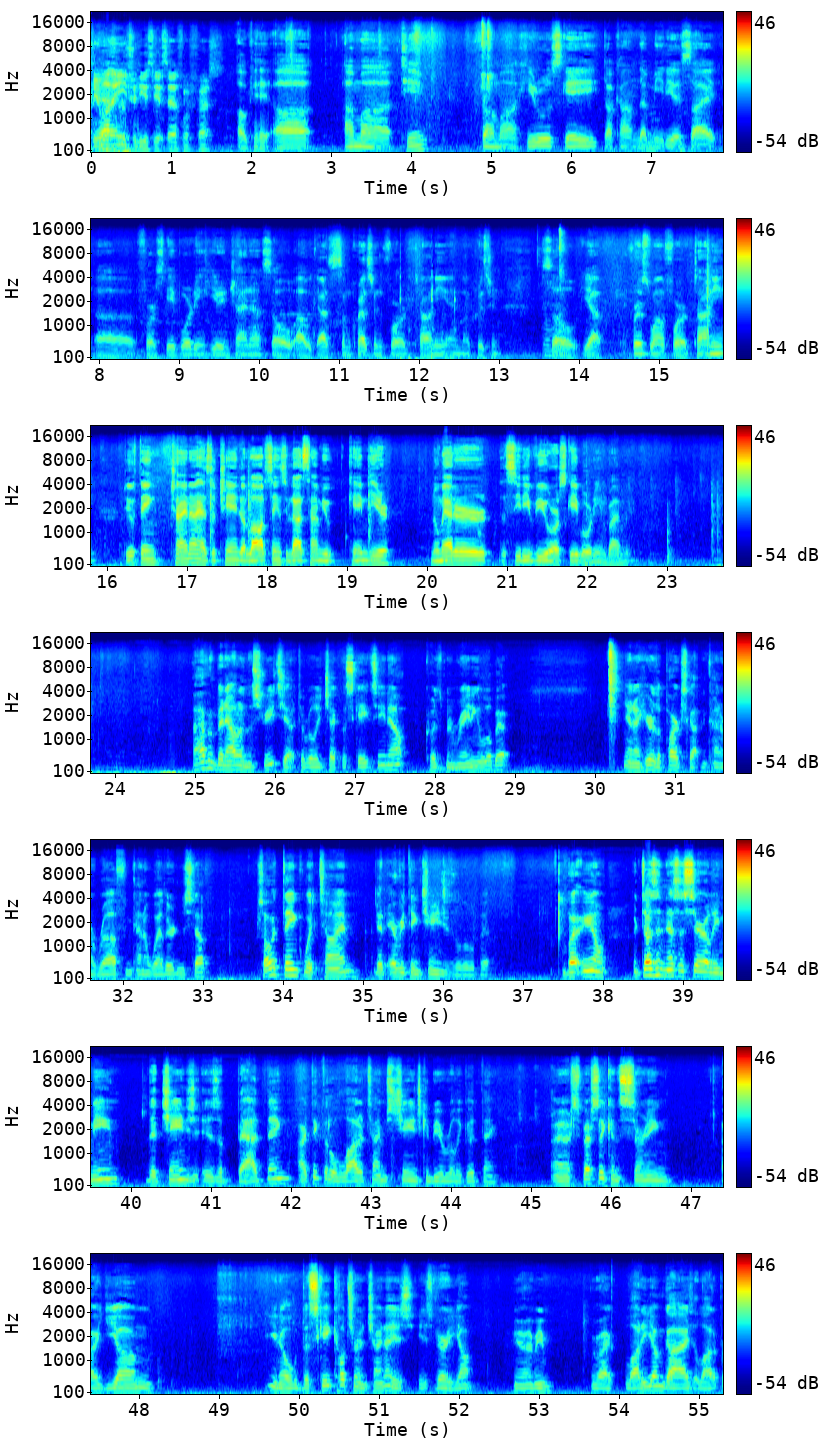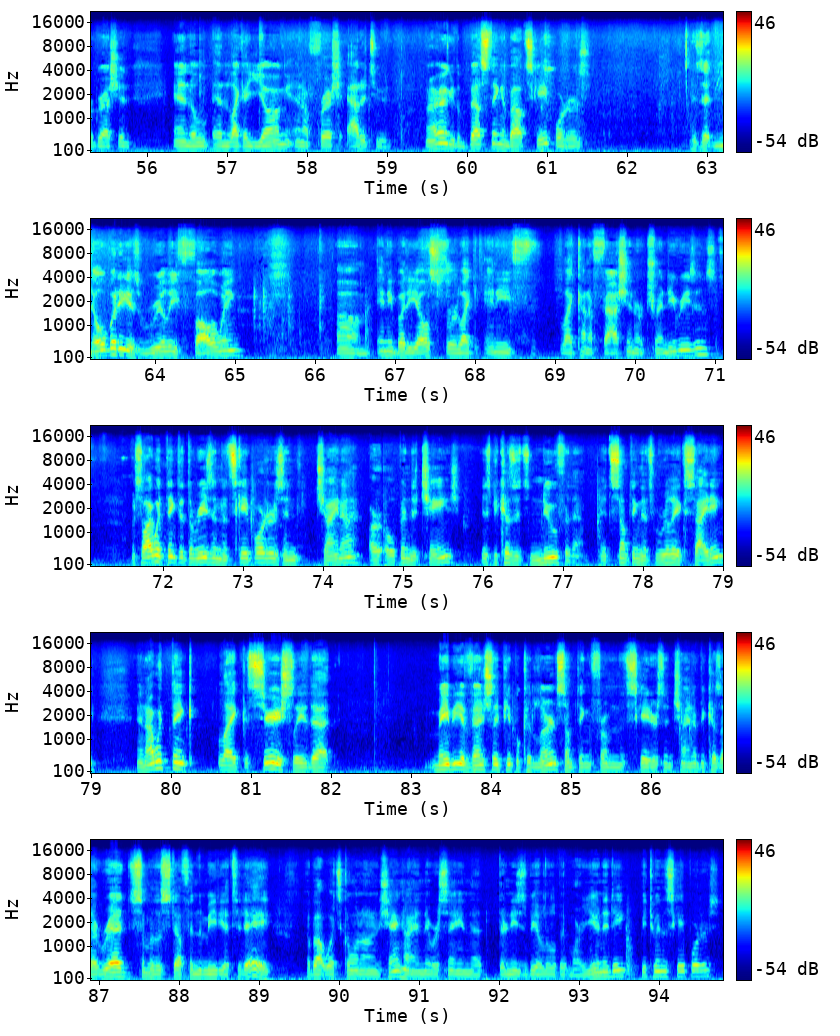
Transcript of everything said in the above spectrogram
Do you want to introduce yourself first? Okay, uh, I'm uh, Tim from uh, HeroSkate.com, the media site uh, for skateboarding here in China. So I will got some questions for Tony and uh, Christian. So yeah, first one for Tony. Do you think China has changed a lot since the last time you came here, no matter the city view or skateboarding environment? I haven't been out on the streets yet to really check the skate scene out because it's been raining a little bit. And I hear the park's gotten kind of rough and kind of weathered and stuff. So I would think with time that everything changes a little bit. But, you know, it doesn't necessarily mean that change is a bad thing. I think that a lot of times change can be a really good thing, uh, especially concerning a young, you know, the skate culture in China is, is very young. You know what I mean? Right. A lot of young guys, a lot of progression, and, a, and like a young and a fresh attitude. I think the best thing about skateboarders is that nobody is really following um, anybody else for like any f- like kind of fashion or trendy reasons. So I would think that the reason that skateboarders in China are open to change is because it's new for them. It's something that's really exciting, and I would think like seriously that maybe eventually people could learn something from the skaters in China because I read some of the stuff in the media today about what's going on in Shanghai, and they were saying that there needs to be a little bit more unity between the skateboarders,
